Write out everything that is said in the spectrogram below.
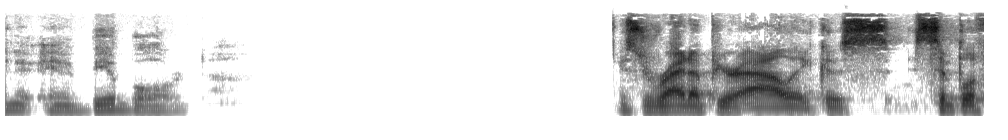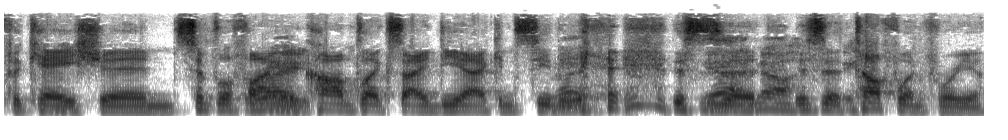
In a, in a billboard. It's right up your alley because simplification, hmm. simplifying right. a complex idea. I can see right. the, this is yeah, a no. this is a tough one for you.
